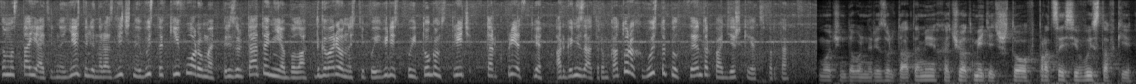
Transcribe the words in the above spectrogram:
самостоятельно ездили на различные выставки и форумы. Результата не было. Договоренности появились по итогам встреч в торгпредстве, организатором которых выступил Центр поддержки экспорта. Мы очень довольны результатами. Хочу отметить, что в процессе выставки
